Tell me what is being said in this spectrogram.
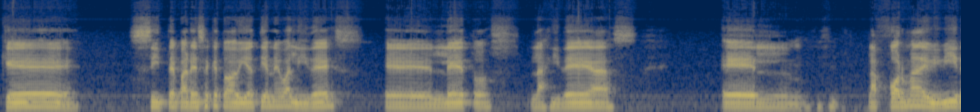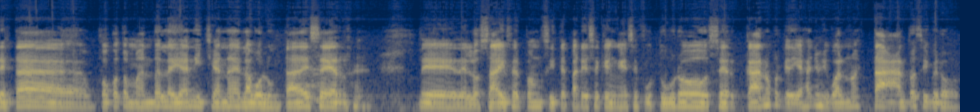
que si te parece que todavía tiene validez el letos, las ideas, la forma de vivir, está un poco tomando la idea nietzscheana de la voluntad de ser de, los cypherpunks, si te parece que en ese futuro cercano, porque 10 años igual no es tanto así, pero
